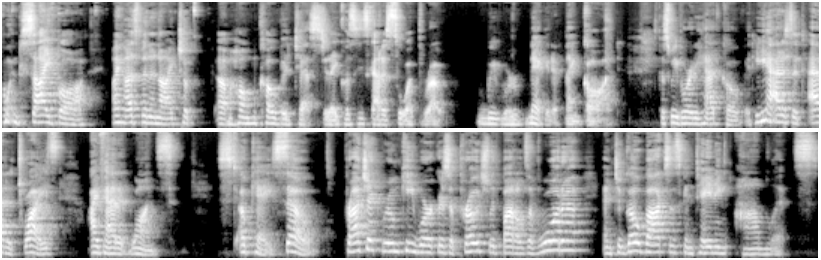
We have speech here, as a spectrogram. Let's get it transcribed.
Oh, and sidebar, my husband and I took um, home COVID tests today because he's got a sore throat. We were negative, thank God, because we've already had COVID. He has it, had it twice. I've had it once. Okay, so Project Roomkey workers approached with bottles of water and to go boxes containing omelets.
